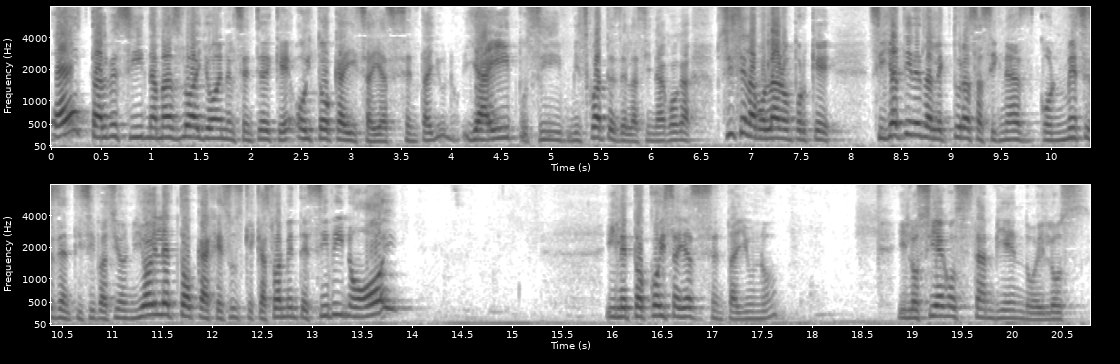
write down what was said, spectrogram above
O tal vez sí, nada más lo halló en el sentido de que hoy toca Isaías 61. Y ahí, pues sí, mis cuates de la sinagoga, pues sí se la volaron porque si ya tienes las lecturas asignadas con meses de anticipación y hoy le toca a Jesús, que casualmente sí vino hoy, y le tocó Isaías 61, y los ciegos están viendo, y los,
